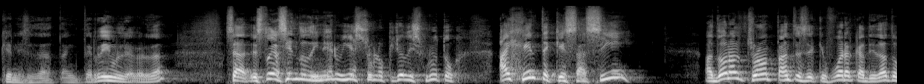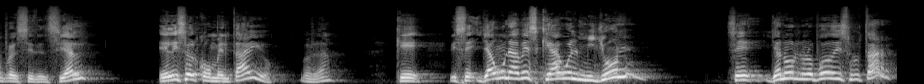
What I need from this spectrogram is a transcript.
Qué necesidad tan terrible, ¿verdad? O sea, estoy haciendo dinero y eso es lo que yo disfruto. Hay gente que es así. A Donald Trump, antes de que fuera candidato presidencial, él hizo el comentario, ¿verdad? Que dice, ya una vez que hago el millón, ya no lo puedo disfrutar.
